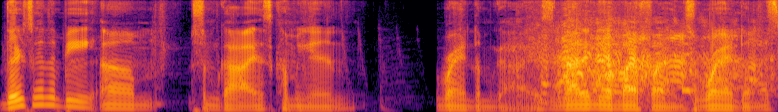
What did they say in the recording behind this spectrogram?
there's gonna be um some guys coming in, random guys, not any of my friends, randoms,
